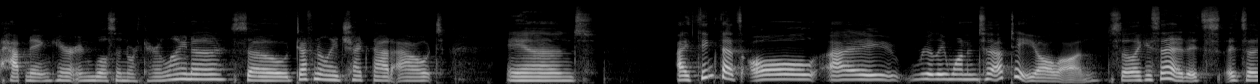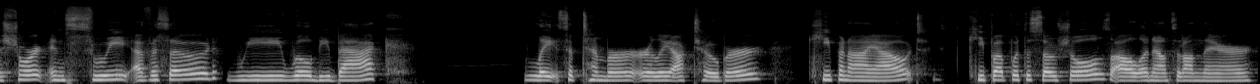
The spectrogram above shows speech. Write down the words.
happening here in Wilson, North Carolina. So definitely check that out. And I think that's all I really wanted to update y'all on. So like I said, it's it's a short and sweet episode. We will be back late September, early October. Keep an eye out. Keep up with the socials. I'll announce it on there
